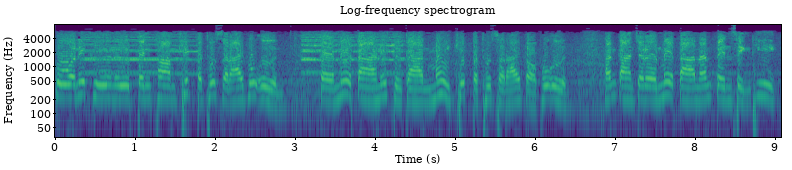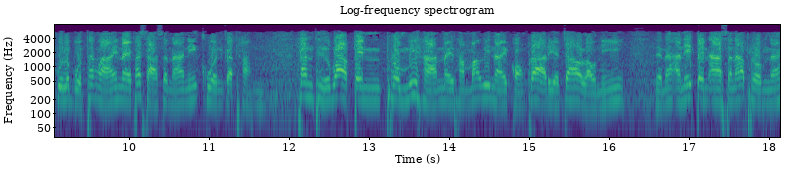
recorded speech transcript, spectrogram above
กลัวนี่คือเป็นความคิดประทุษร้ายผู้อื่น แต่เมตตานี่คือการไม่คิดประทุษร้ายต่อผู้อื่นทั้นการเจริญเมตตานั้นเป็นสิ่งที่กุลบุตรทั้งหลายในพระศาสนานี้ควรกระทำท่านถือว่าเป็นพรหมวิหารในธรรมวินัยของพระอริยเจ้าเหล่านี้ เนี่ยนะ อันนี้เป็นอาสนะพรมนะ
